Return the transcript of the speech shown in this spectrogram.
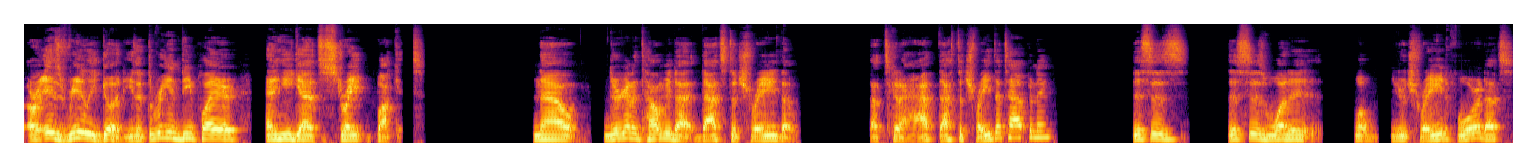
or is really good. He's a three and D player, and he gets straight buckets. Now, you're to tell me that that's the trade that that's to happen? That's the trade that's happening? This is this is what it what you trade for? That's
